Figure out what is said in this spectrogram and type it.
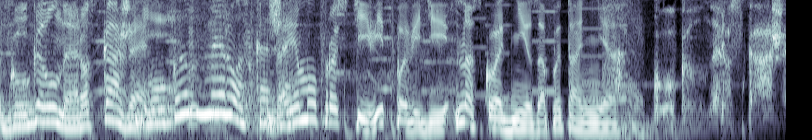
Google не розкаже. Google не розкаже. Даємо прості відповіді на складні запитання. Google не розкаже.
